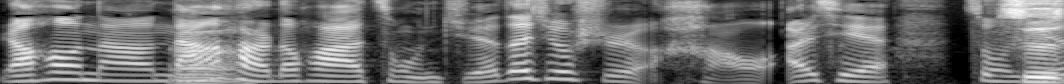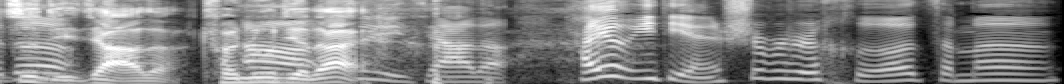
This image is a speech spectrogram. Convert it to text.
然后呢，男孩的话总觉得就是好，而且总觉得是自己家的，传宗接代。自己家的。还有一点是不是和咱们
